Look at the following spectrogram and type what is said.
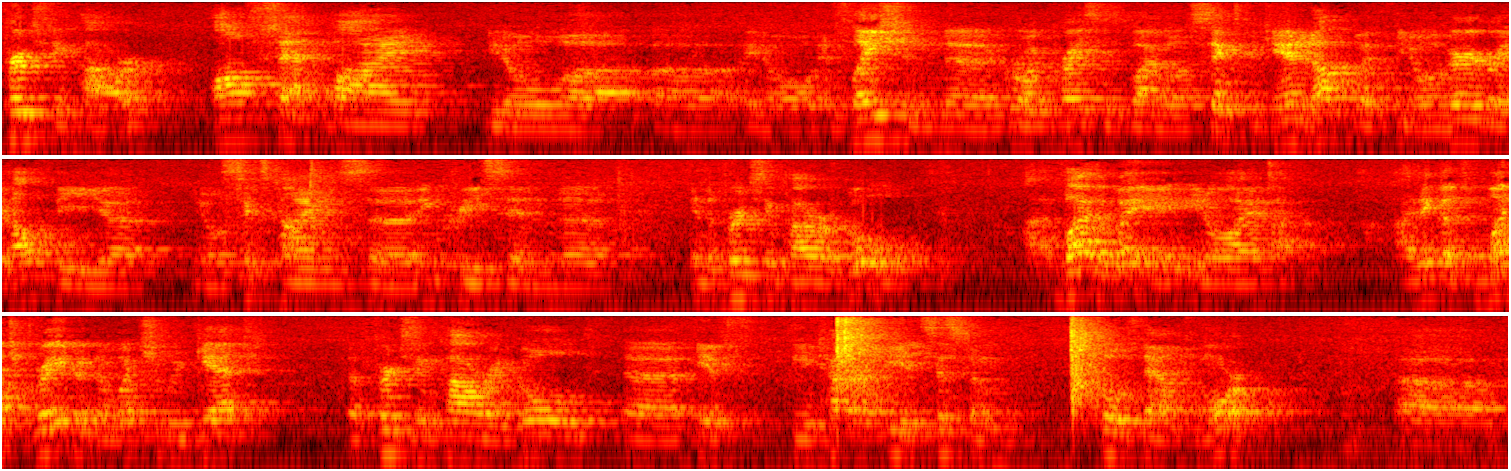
purchasing power, offset by you know, uh, uh, you know, inflation uh, growing prices by about six, but you ended up with, you know, a very, very healthy, uh, you know, six times uh, increase in, in the purchasing power of gold. by the way, you know, I, I think that's much greater than what you would get the purchasing power in gold uh, if the entire fiat system closed down tomorrow. Uh,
